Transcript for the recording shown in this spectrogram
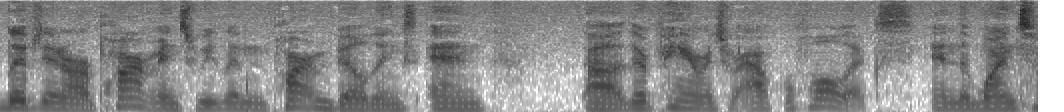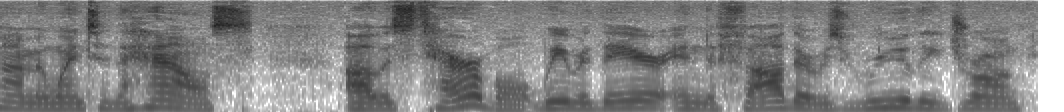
lived in our apartments. We lived in apartment buildings, and uh, their parents were alcoholics. And the one time I went to the house, uh, it was terrible. We were there, and the father was really drunk,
